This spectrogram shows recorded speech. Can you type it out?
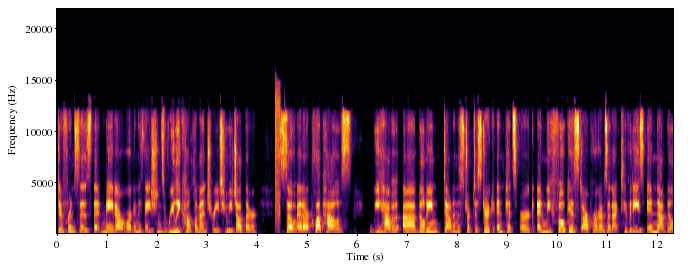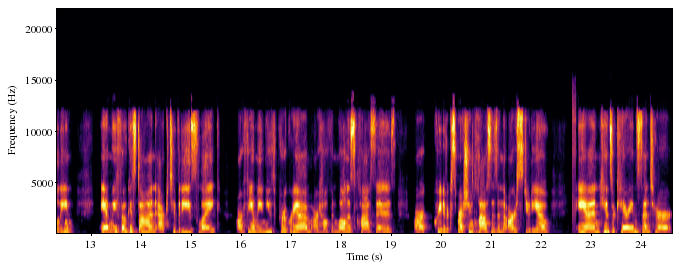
differences that made our organizations really complementary to each other. So at our clubhouse, we have a, a, building down in the Strip District in Pittsburgh, and we focused our programs and activities in that building. And we focused on activities like our family and youth program, our health and wellness classes, our creative expression classes in the art studio. And Cancer Caring Center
